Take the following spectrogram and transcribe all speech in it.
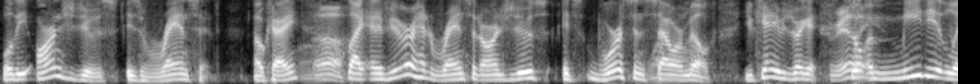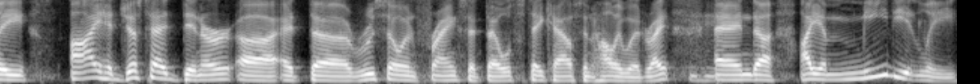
Well, the orange juice is rancid. Okay, Ugh. like, and if you've ever had rancid orange juice, it's worse than sour milk. You can't even drink it. So immediately, I had just had dinner uh, at uh, Musso and Frank's at the old steakhouse in Hollywood, right? Mm-hmm. And uh, I immediately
